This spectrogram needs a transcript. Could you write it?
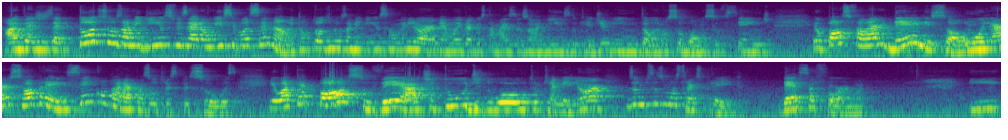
Ao invés de dizer, todos seus amiguinhos fizeram isso e você não. Então todos meus amiguinhos são melhor, minha mãe vai gostar mais dos meus amiguinhos do que de mim, então eu não sou bom o suficiente. Eu posso falar dele só, um olhar só para ele, sem comparar com as outras pessoas. Eu até posso ver a atitude do outro que é melhor, mas eu não preciso mostrar isso para ele. Dessa forma. E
